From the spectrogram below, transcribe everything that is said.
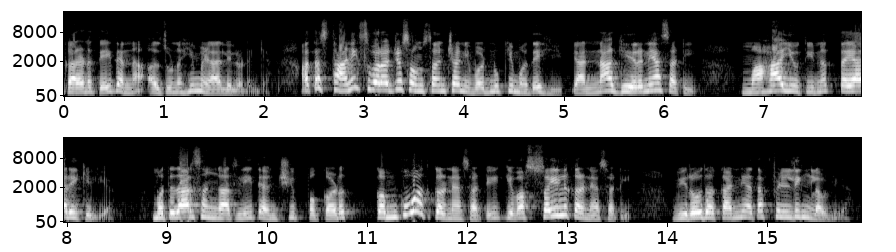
कारण ते त्यांना अजूनही मिळालेलं नाहीये. आता स्थानिक स्वराज्य संस्थांच्या निवडणुकीमध्येही त्यांना घेरण्यासाठी महायुतीनं तयारी केली आहे मतदारसंघातली त्यांची पकड कमकुवत करण्यासाठी किंवा सैल करण्यासाठी विरोधकांनी आता फिल्डिंग लावली आहे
